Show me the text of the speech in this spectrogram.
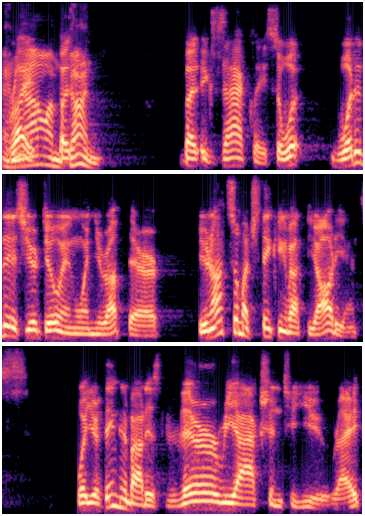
and Right, now I'm but- done. but exactly. So what what it is you're doing when you're up there, you're not so much thinking about the audience. What you're thinking about is their reaction to you, right?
